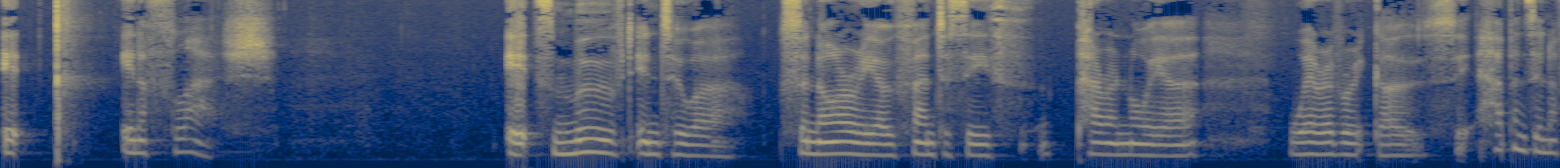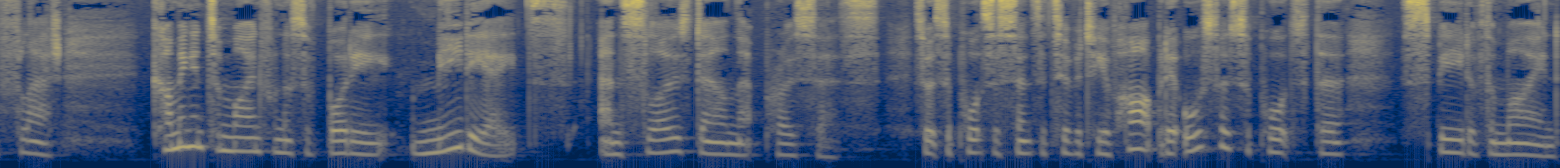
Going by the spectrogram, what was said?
It in a flash. It's moved into a scenario, fantasy, th- paranoia, wherever it goes. It happens in a flash. Coming into mindfulness of body mediates and slows down that process. So it supports the sensitivity of heart, but it also supports the speed of the mind,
